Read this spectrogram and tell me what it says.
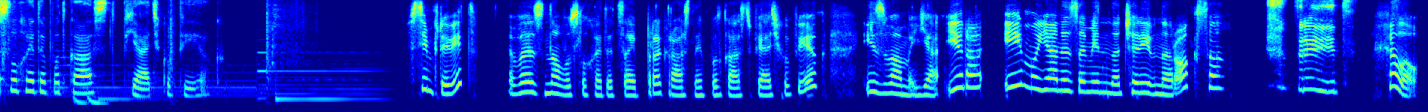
слухаєте подкаст «5 копійок. Всім привіт! Ви знову слухаєте цей прекрасний подкаст «5 копійок. І з вами я, Іра, і моя незамінна чарівна Рокса. Привіт! Hello!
